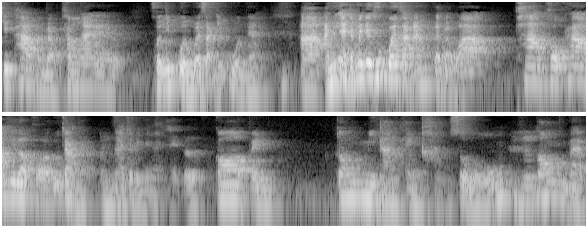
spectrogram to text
คิดภาพมันแบบทำงานกับ คนญี่ปุ่นบริษัทญี่ปุ่นเนี่ยอ่าอันนี้อาจจะไม่ได้ทุกบริษัทนะแต่แบบว่าภาพคร่าวๆที่เราพอรู้จักเนี่ยมันน่าจะเป็นยังไงแท็กเกอร์ก็เป็นต้องมีการแข่งขันสูงอือฮึต้องแบบ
